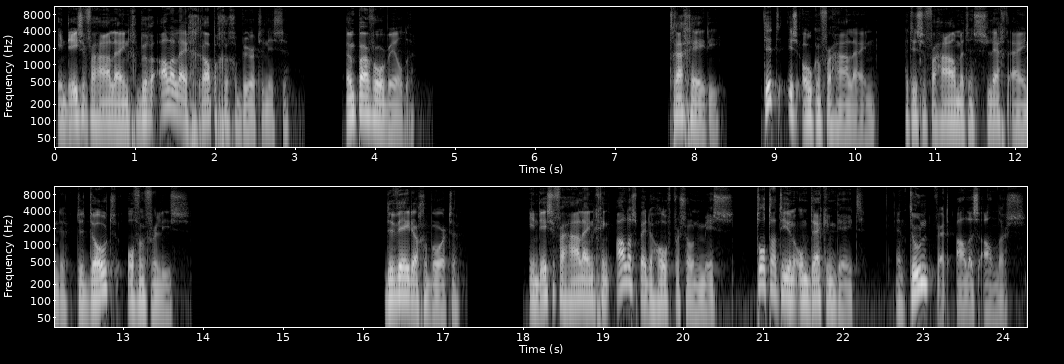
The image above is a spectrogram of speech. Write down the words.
In deze verhaallijn gebeuren allerlei grappige gebeurtenissen. Een paar voorbeelden. Tragedie. Dit is ook een verhaallijn. Het is een verhaal met een slecht einde, de dood of een verlies. De wedergeboorte. In deze verhaallijn ging alles bij de hoofdpersoon mis, totdat hij een ontdekking deed. En toen werd alles anders.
